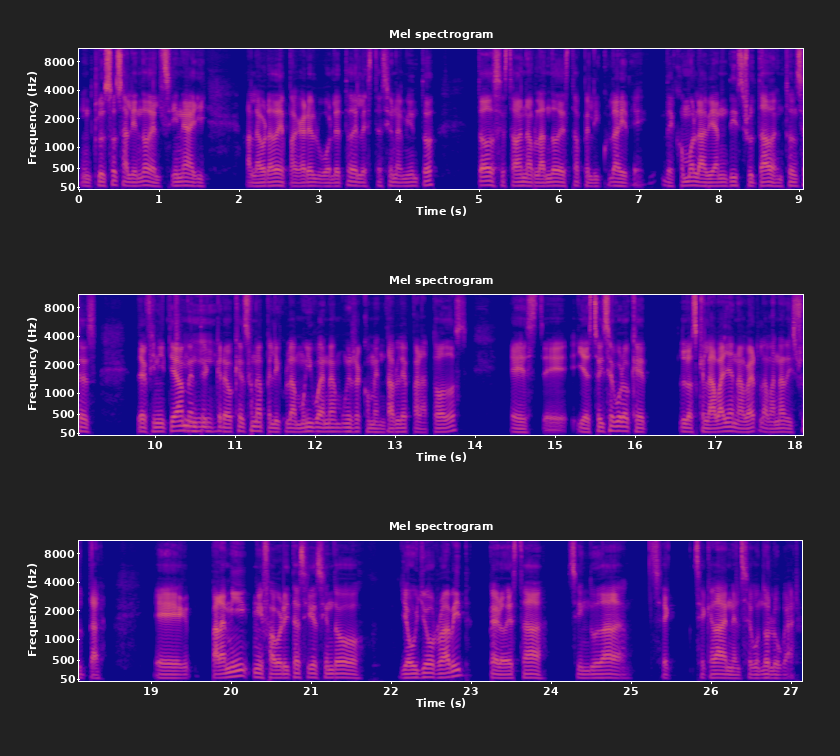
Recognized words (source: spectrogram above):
incluso saliendo del cine ahí a la hora de pagar el boleto del estacionamiento, todos estaban hablando de esta película y de, cómo la habían disfrutado. Entonces, definitivamente creo que es una película muy buena, muy recomendable para todos. Este, y estoy seguro que los que la vayan a ver la van a disfrutar. Eh, para mí, mi favorita sigue siendo Jojo Rabbit, pero esta sin duda se, se queda en el segundo lugar,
